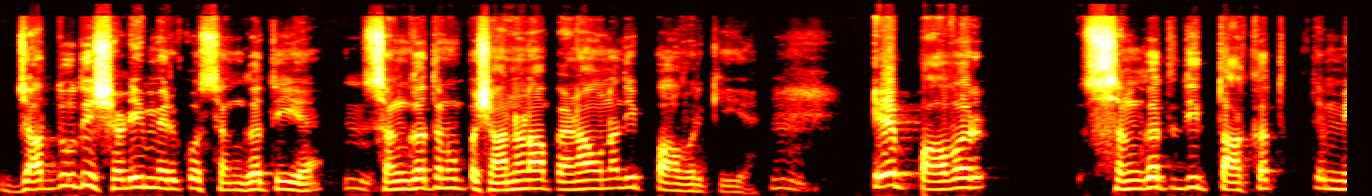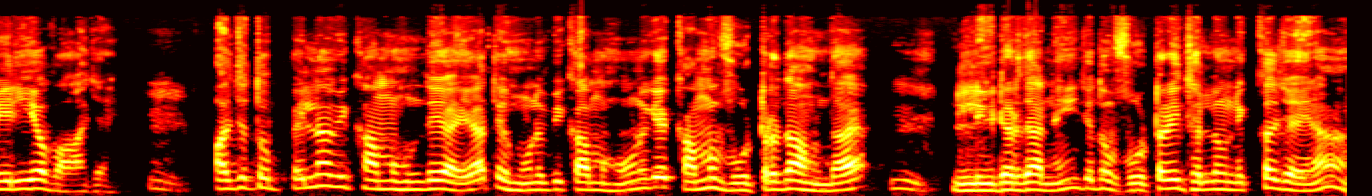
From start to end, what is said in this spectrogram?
ਜਾਦੂ ਦੀ ਛੜੀ ਮੇਰੇ ਕੋਲ ਸੰਗਤ ਹੀ ਹੈ। ਸੰਗਤ ਨੂੰ ਪਛਾਣਨਾ ਪੈਣਾ ਉਹਨਾਂ ਦੀ ਪਾਵਰ ਕੀ ਹੈ? ਇਹ ਪਾਵਰ ਸੰਗਤ ਦੀ ਤਾਕਤ ਤੇ ਮੇਰੀ ਆਵਾਜ਼ ਹੈ। ਅੱਜ ਤੋਂ ਪਹਿਲਾਂ ਵੀ ਕੰਮ ਹੁੰਦੇ ਆਏ ਆ ਤੇ ਹੁਣ ਵੀ ਕੰਮ ਹੋਣਗੇ। ਕੰਮ ਵੋਟਰ ਦਾ ਹੁੰਦਾ ਹੈ। ਲੀਡਰ ਦਾ ਨਹੀਂ। ਜਦੋਂ ਵੋਟਰ ਹੀ ਥੱਲੋਂ ਨਿਕਲ ਜਾਏ ਨਾ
